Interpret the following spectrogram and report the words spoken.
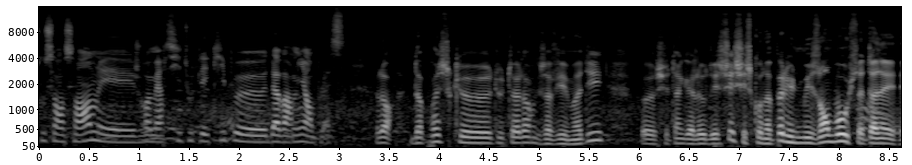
tous ensemble. Et je remercie toute l'équipe euh, de l'avoir mis en place. Alors, d'après ce que tout à l'heure Xavier m'a dit, euh, c'est un galop d'essai, c'est ce qu'on appelle une mise en bouche cette année.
